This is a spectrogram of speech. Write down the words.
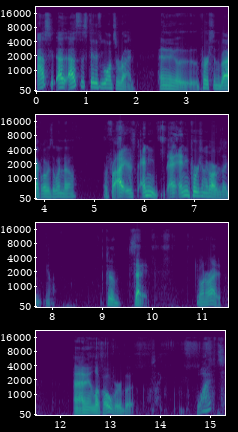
ask ask this kid if he wants a ride. And the person in the back lowers the window. or for I just any any person in the car was like, you know, could have said it. You want to ride it? And I didn't look over, but I was like, what?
